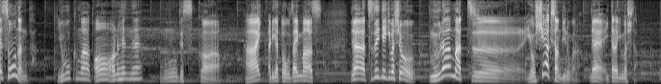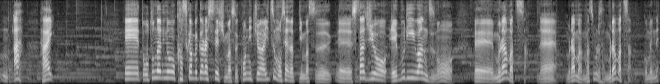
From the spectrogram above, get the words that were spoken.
ー、そうなんだ。ヨークマート、あーあの辺ね。そうですか。はい、ありがとうございます。じゃあ、続いていきましょう。村松義明さんでいいのかな？ねいただきました。うん、あ、はい。えーと、お隣の春日部から失礼します。こんにちは。いつもお世話になっています。えースタジオエブリワンズの、えー村松さん。ね村松、村さん、村松さん。ごめんね。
